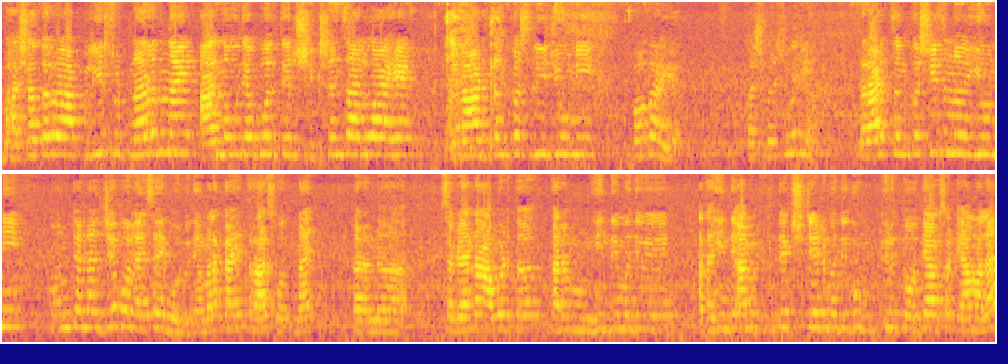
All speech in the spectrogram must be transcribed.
भाषा तर आपली सुटणारच नाही. आज न उद्या बोलते शिक्षण चालू आहे. त्यांना अडचण कसली जीवनी? बघा या. कशी कशी या? तर अडचण कशीच न येऊनी. म्हणून त्यांना जे बोलायचं आहे बोलू द्या. मला काही त्रास होत नाही. कारण सगळ्यांना आवडतं. कारण हिंदीमध्ये आता हिंदी आम्ही प्रत्येक स्टेटमध्ये घुम फिरतो. त्यासाठी आम्हाला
